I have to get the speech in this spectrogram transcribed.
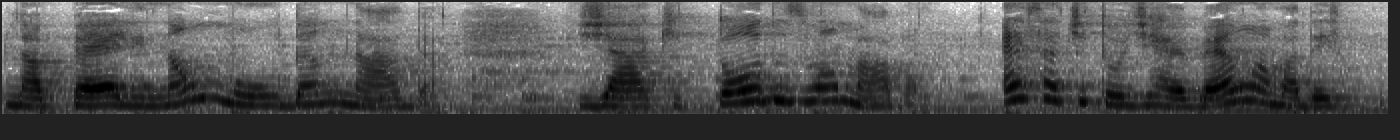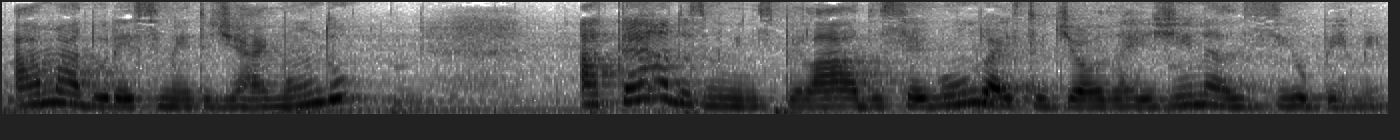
na pele não muda nada, já que todos o amavam. Essa atitude revela um amadurecimento de Raimundo? A Terra dos Meninos Pelados, segundo a estudiosa Regina Zilberman,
